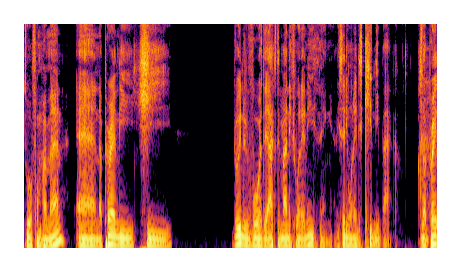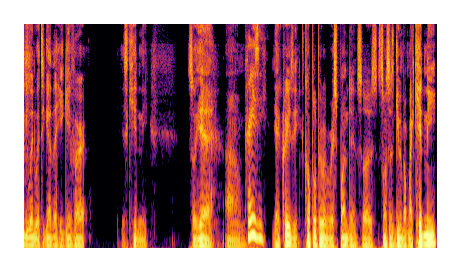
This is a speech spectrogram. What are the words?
to from her man, and apparently she during the divorce they asked the man if he wanted anything, and he said he wanted his kidney back because apparently when they were together he gave her his kidney. So yeah, um, Crazy. yeah, crazy. A couple of people were responding. So someone says, "Give me back my kidney,"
